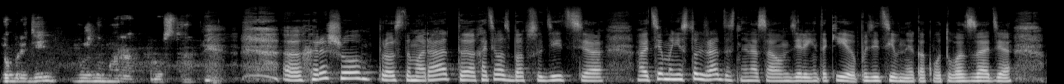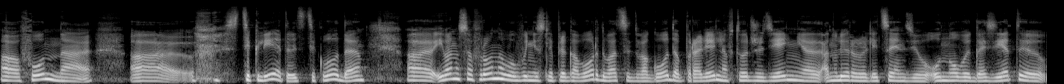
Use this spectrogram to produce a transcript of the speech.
Добрый день, можно Марат просто. Э, хорошо, просто Марат. Э, хотелось бы обсудить э, темы не столь радостные, на самом деле, не такие позитивные, как вот у вас сзади фон на стекле, это ведь стекло, да? Ивану Сафронову вынесли приговор 22 года, параллельно в тот же день аннулировали лицензию у новой газеты.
